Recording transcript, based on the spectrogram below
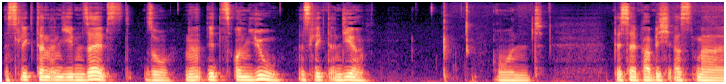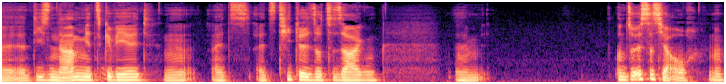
es liegt dann an jedem selbst. So, ne? It's on you. Es liegt an dir. Und deshalb habe ich erstmal diesen Namen jetzt gewählt, ne? als, als Titel sozusagen. Ähm, und so ist es ja auch. Ne?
